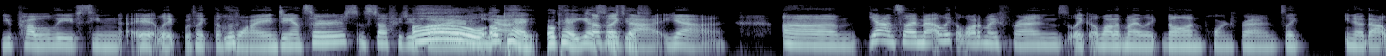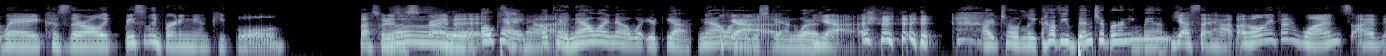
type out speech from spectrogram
you probably have seen it like with like the Look. Hawaiian dancers and stuff who do fire. Oh, Yeah. okay. Okay. Yes, Stuff like yes, yes. that. Yeah. Um, yeah, and so I met like a lot of my friends, like a lot of my like non-porn friends, like, you know, that way, because they're all like basically Burning Man people. Best way to describe Oh, it. okay. Okay. Now I know what you're, yeah, now I understand what Yeah. I totally have you been to Burning Man? Yes, I have. I've only been once. I've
